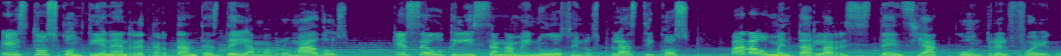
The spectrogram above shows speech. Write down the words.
Estos contienen retardantes de llama bromados, que se utilizan a menudo en los plásticos para aumentar la resistencia contra el fuego.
